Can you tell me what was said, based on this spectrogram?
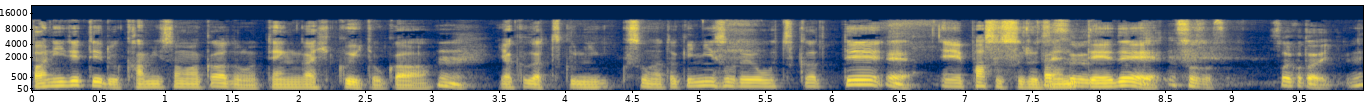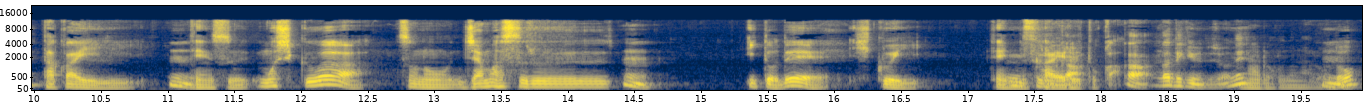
場に出てる神様カードの点が低いとか、うん。役が作りにくそうな時にそれを使って、ええーパスするえ。前提で、そうそうそう。そういうことができるね。高いうん。点数、もしくは、その邪魔するうん。意図で低い点に変えるとか。かができるんでしょうね。なるほど、なるほど。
